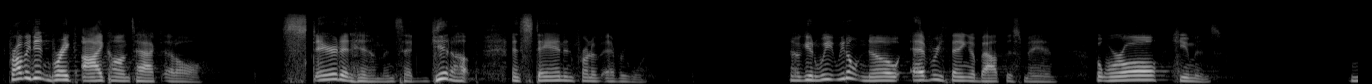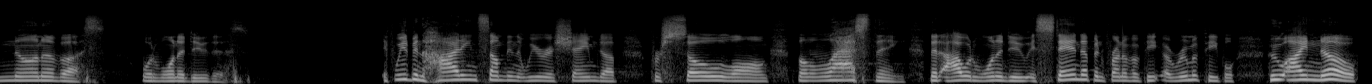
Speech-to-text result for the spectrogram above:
He probably didn't break eye contact at all. Stared at him and said, Get up and stand in front of everyone. Now, again, we, we don't know everything about this man, but we're all humans. None of us would want to do this if we had been hiding something that we were ashamed of for so long, the last thing that I would want to do is stand up in front of a, pe- a, room of people who I know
